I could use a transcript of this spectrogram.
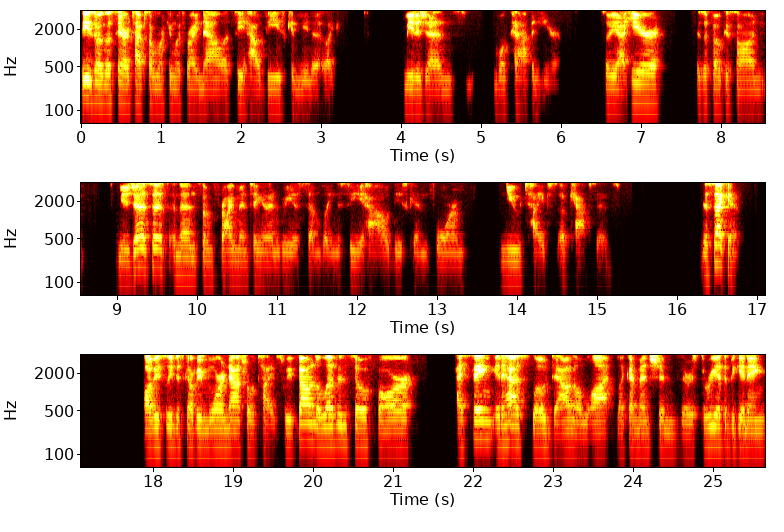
these are the serotypes i'm working with right now. Let's see how these can muta- like mutagens what can happen here. So yeah here is a focus on mutagenesis and then some fragmenting and then reassembling to see how these can form new types of capsids. The second obviously discovering more natural types we found 11 so far i think it has slowed down a lot like i mentioned there was three at the beginning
